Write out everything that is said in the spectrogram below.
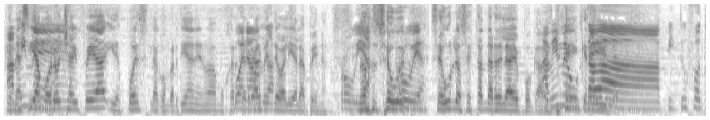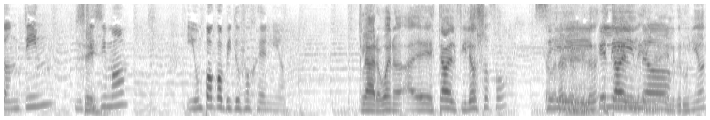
que A nacía me- morocha y fea y después la convertían en una mujer Buena que realmente onda. valía la pena. Rubia. No, según, rubia. según los estándares de la época. A mí me Increíble. gustaba Pitufo Tontín Sí. muchísimo. Y un poco Pitufo Genio. Claro, bueno, eh, estaba el filósofo. Sí, qué estaba el- el- lindo. el gruñón.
